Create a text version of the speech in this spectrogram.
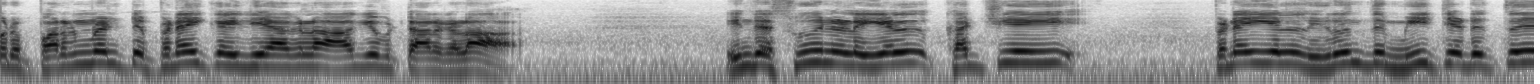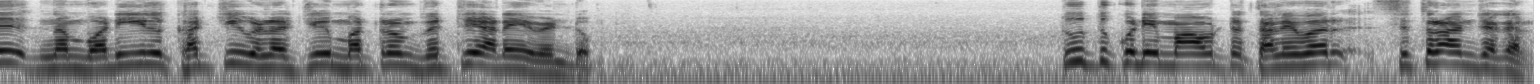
ஒரு பர்மனண்ட் பிணை கைதியாக ஆகிவிட்டார்களா? இந்த சூழ்நிலையில் கட்சியை பிணையில் இருந்து மீட்டெடுத்து நம் வழியில் கட்சி வளர்ச்சி மற்றும் வெற்றி அடைய வேண்டும். தூத்துக்குடி மாவட்ட தலைவர் சித்ராஞ்சகன்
